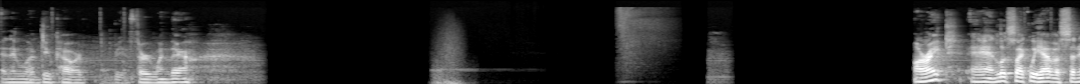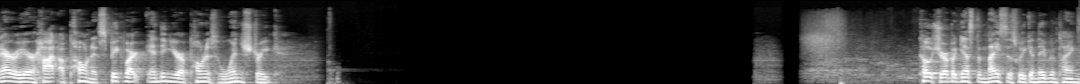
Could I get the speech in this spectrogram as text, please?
And then we'll Duke Howard be the third one there. All right, and looks like we have a scenario here, hot opponent. Speak about ending your opponent's win streak. Coach, you're up against the Knights this week, and they've been playing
